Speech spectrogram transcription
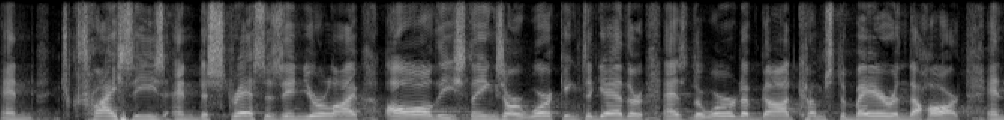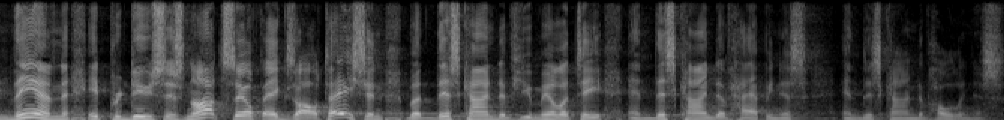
and crises and distresses in your life. All these things are working together as the Word of God comes to bear in the heart. And then it produces not self exaltation, but this kind of humility and this kind of happiness and this kind of holiness.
